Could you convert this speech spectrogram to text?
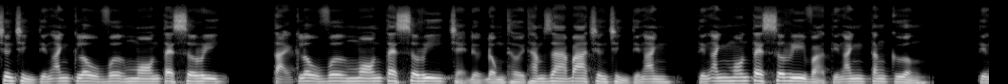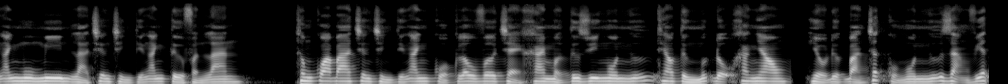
chương trình tiếng Anh Clover Montessori. Tại Clover Montessori, trẻ được đồng thời tham gia 3 chương trình tiếng Anh, tiếng Anh Montessori và tiếng Anh tăng cường. Tiếng Anh Moomin là chương trình tiếng Anh từ Phần Lan. Thông qua 3 chương trình tiếng Anh của Clover trẻ khai mở tư duy ngôn ngữ theo từng mức độ khác nhau, hiểu được bản chất của ngôn ngữ dạng viết.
